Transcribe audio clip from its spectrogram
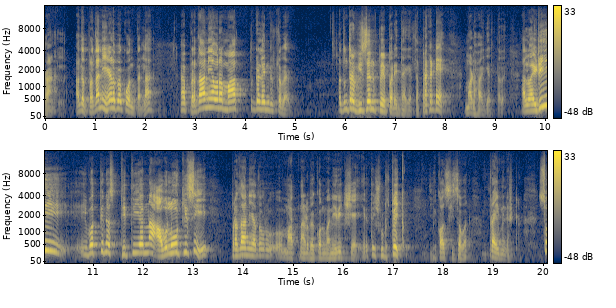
ಕಾಣಲ್ಲ. ಅದು ಪ್ರಧಾನಿ ಹೇಳಬೇಕು ಅಂತಲ್ಲ ಪ್ರಧಾನಿ ಅವರ ಮಾತುಗಳೇನಿರ್ತವೆ? ಅದೊಂಥರ ವಿಷನ್ ಪೇಪರ್ ಇದ್ದಾಗಿರ್ತವೆ, ಪ್ರಕಟೆ ಮಾಡೋ ಹಾಗಿರ್ತವೆ. ಅಲ್ವಾ? ಇಡೀ ಇವತ್ತಿನ ಸ್ಥಿತಿಯನ್ನು ಅವಲೋಕಿಸಿ ಪ್ರಧಾನಿಯಾದವರು ಮಾತನಾಡಬೇಕು ಅನ್ನುವ ನಿರೀಕ್ಷೆ ಇರುತ್ತೆ. Should speak because is our prime minister so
